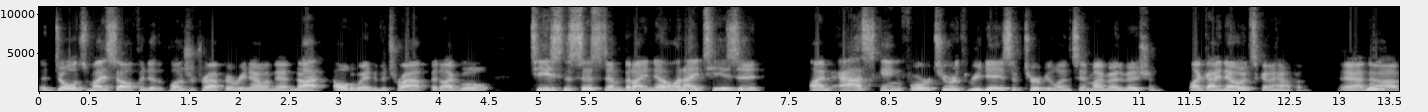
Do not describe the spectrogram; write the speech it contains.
indulge myself into the pleasure trap every now and then, not all the way into the trap, but I will tease the system. But I know when I tease it, I'm asking for two or three days of turbulence in my motivation. like I know it's going to happen. And well, uh,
